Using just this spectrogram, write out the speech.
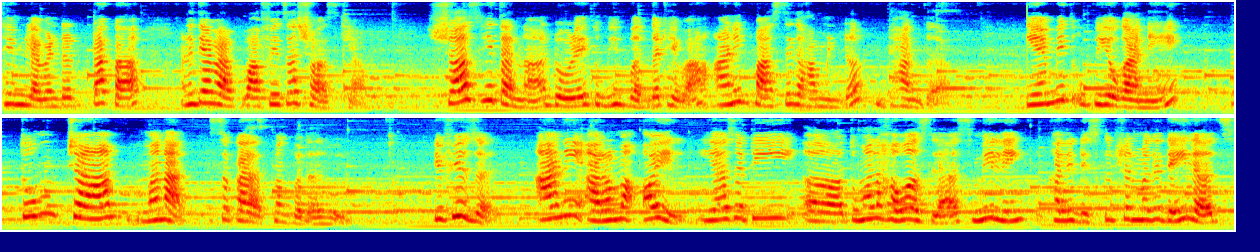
थेंब लॅव्हेंडर टाका. आणि त्या वा- वाफेचा श्वास घ्या. श्वास घेताना डोळे तुम्ही बंद ठेवा आणि पाच ते दहा मिनिटं ध्यान करा. नियमित उपयोगाने तुमच्या मनात सकारात्मक बदल होईल. डिफ्युजर आणि अरोमा ऑइल यासाठी तुम्हाला हवं असल्यास मी लिंक खाली डिस्क्रिप्शनमध्ये देईलच.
